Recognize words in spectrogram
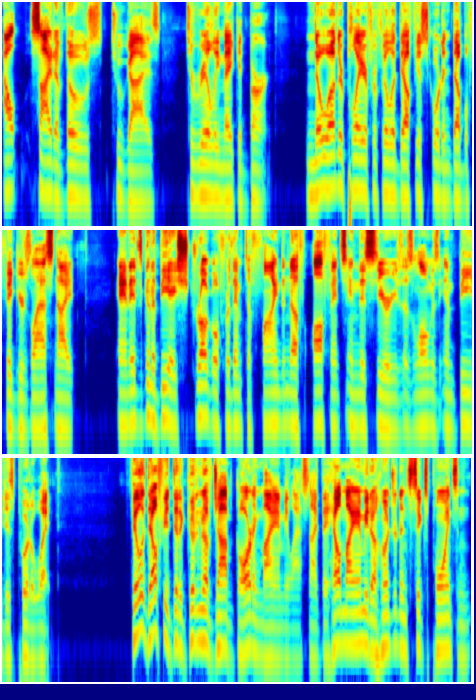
outside of those two guys to really make it burn. No other player for Philadelphia scored in double figures last night, and it's going to be a struggle for them to find enough offense in this series as long as Embiid is put away. Philadelphia did a good enough job guarding Miami last night. They held Miami to 106 points and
